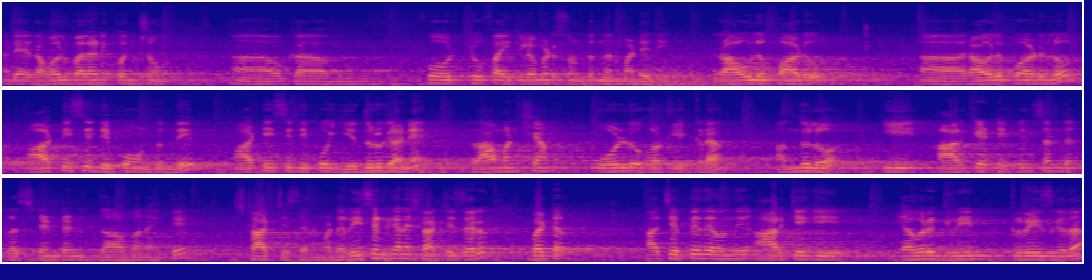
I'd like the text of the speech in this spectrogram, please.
అంటే రావులపాలెనికి కొంచెం ఒక ఫోర్ టు ఫైవ్ కిలోమీటర్స్ ఉంటుందన్నమాట ఇది. రావులపాడు రావులపాడులో ఆర్టీసీ డిపో ఉంటుంది. ఆర్టీసీ డిపో ఎదురుగానే రామన్ శ్యామ్ ఓల్డ్ హోటల్ ఇక్కడ. అందులో ఈ RK tiffins and resident and దాబాన్ అయితే స్టార్ట్ చేశారనమాట రీసెంట్గానే స్టార్ట్ చేశారు. బట్ చెప్పేదే ఉంది ఆర్కేకి ఎవర్ గ్రీన్ క్రేజ్ కదా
